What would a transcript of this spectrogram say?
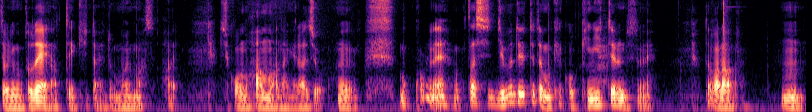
独り言でやっていきたいと思います。はい。思考のハンマー投げラジオ、うん、もうこれね私自分で言ってても結構気に入ってるんですよね。だからうん。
